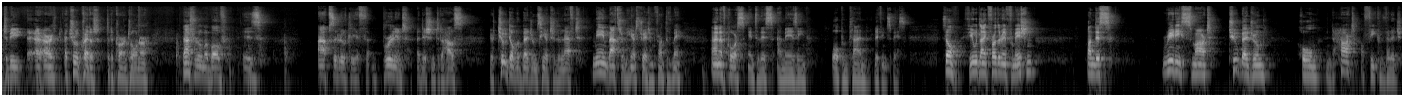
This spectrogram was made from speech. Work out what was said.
to be are a true credit to the current owner. That room above is absolutely a brilliant addition to the house. Your two double bedrooms here to the left, main bathroom here straight in front of me, and of course into this amazing open plan living space. So if you would like further information on this really smart two bedroom home in the heart of Feakle Village,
